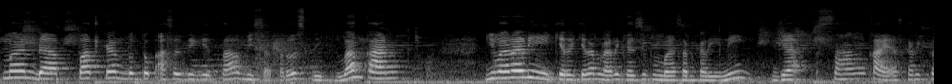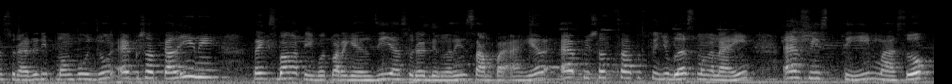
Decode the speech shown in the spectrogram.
mendapatkan bentuk aset digital bisa terus dikembangkan. Gimana nih kira-kira menarik gak sih pembahasan kali ini? Gak sangka ya sekarang kita sudah ada di penghujung episode kali ini Thanks banget nih buat para Gen Z yang sudah dengerin sampai akhir episode 117 mengenai NVST masuk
